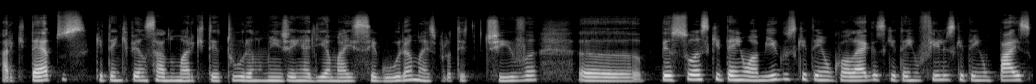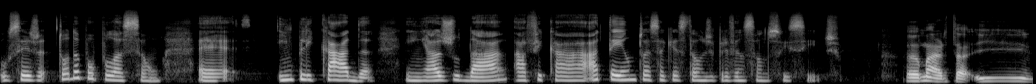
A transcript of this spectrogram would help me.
arquitetos que têm que pensar numa arquitetura, numa engenharia mais segura, mais protetiva, uh, pessoas que tenham amigos, que tenham colegas, que tenham filhos, que tenham pais, ou seja, toda a população é, implicada em ajudar a ficar atento a essa questão de prevenção do suicídio. Uh, Marta, e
